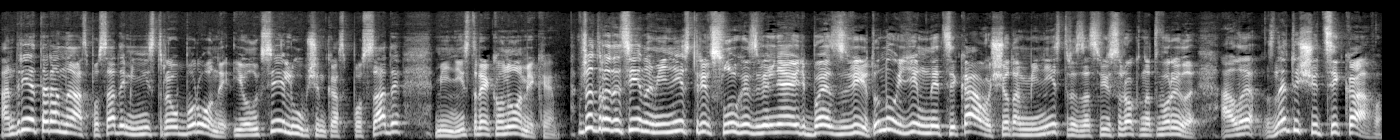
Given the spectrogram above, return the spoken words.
Андрія Тарана з посади міністра оборони і Олексія Любченка з посади міністра економіки. Вже традиційно міністрів слуги звільняють без звіту. Ну їм не цікаво, що там міністри за свій срок натворили. Але знаєте, що цікаво?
